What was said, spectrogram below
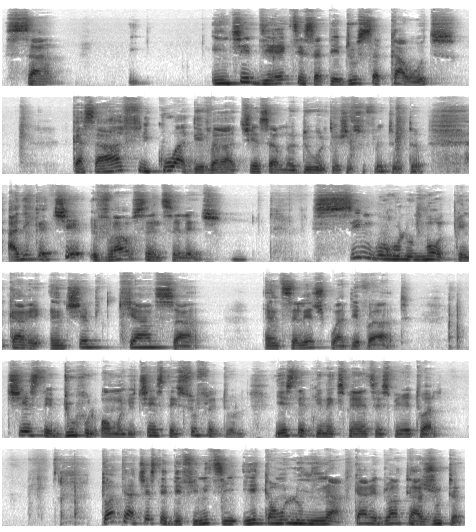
să în ce direcție să te duci să cauți ca să afli cu adevărat ce înseamnă Duhul tău și sufletul tău. Adică ce vreau să înțelegi? Singurul mod prin care începi chiar să înțelegi cu adevărat ce este Duhul omului, ce este sufletul, este prin experiențe spirituale. Toate aceste definiții e ca un luminar care doar te ajută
